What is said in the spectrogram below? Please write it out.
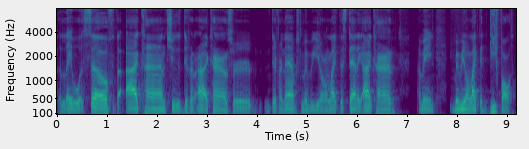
the label itself, the icon, choose different icons for different apps. Maybe you don't like the static icon I mean, maybe you don't like the default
